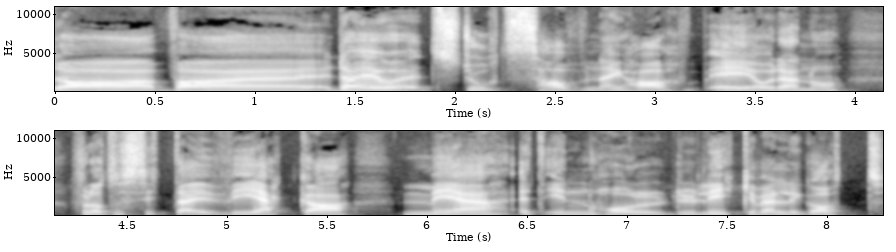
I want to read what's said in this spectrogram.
da var Det er jo et stort savn jeg har, er jo den å få lov til å sitte ei veke med et innhold du liker veldig godt.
